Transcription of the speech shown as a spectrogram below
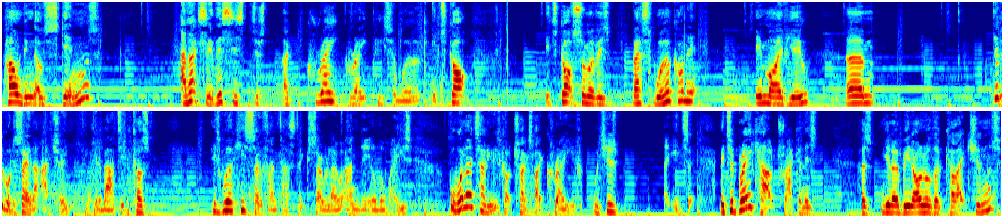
pounding those skins. And actually, this is just a great, great piece of work. It's got, it's got some of his best work on it, in my view. Um, difficult to say that actually, thinking about it, because his work is so fantastic, solo and in other ways. But when I tell you, it's got tracks like Crave, which is, it's it's a breakout track, and is has you know been on other collections.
